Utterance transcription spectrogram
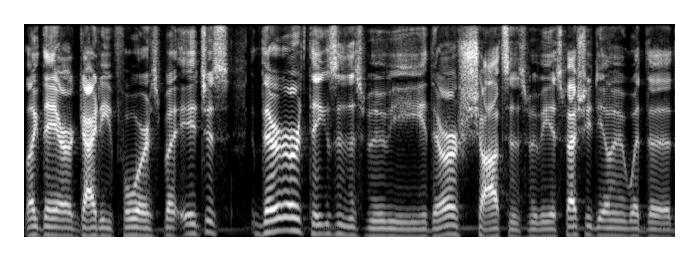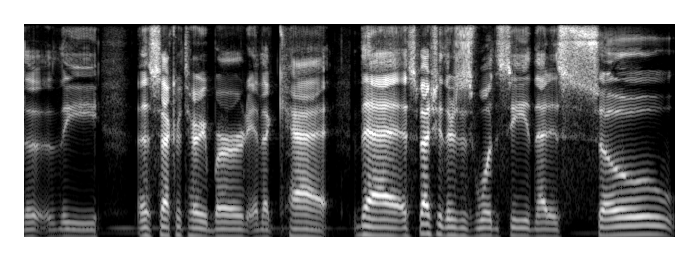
like they are a guiding force. But it just there are things in this movie, there are shots in this movie, especially dealing with the the the, the Secretary Bird and the cat. That especially there's this one scene that is so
